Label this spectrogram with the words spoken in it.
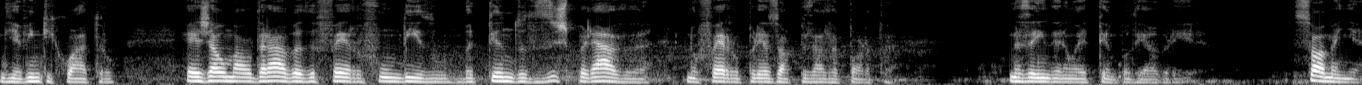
dia 24, é já uma aldraba de ferro fundido batendo desesperada no ferro preso à pesada porta. Mas ainda não é tempo de abrir. Só amanhã.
